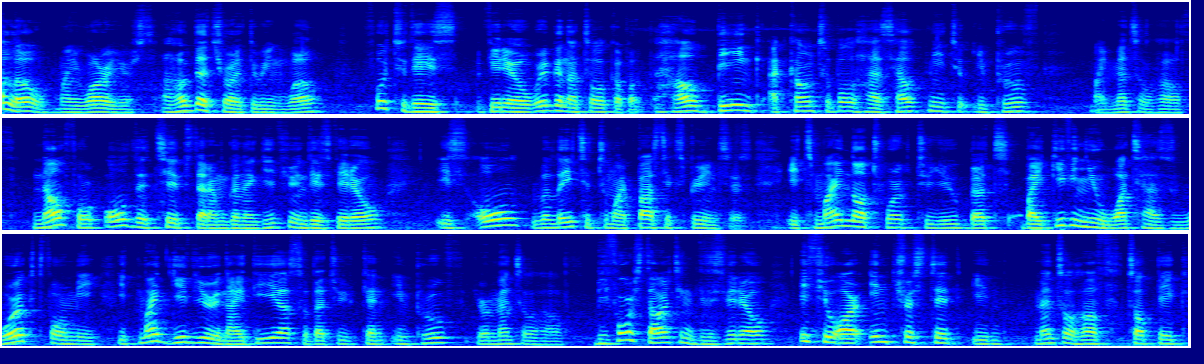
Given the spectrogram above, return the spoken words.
Hello, my warriors. I hope that you are doing well. For today's video, we're gonna talk about how being accountable has helped me to improve my mental health. Now, for all the tips that I'm gonna give you in this video, is all related to my past experiences. It might not work to you, but by giving you what has worked for me, it might give you an idea so that you can improve your mental health. Before starting this video, if you are interested in mental health topic,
